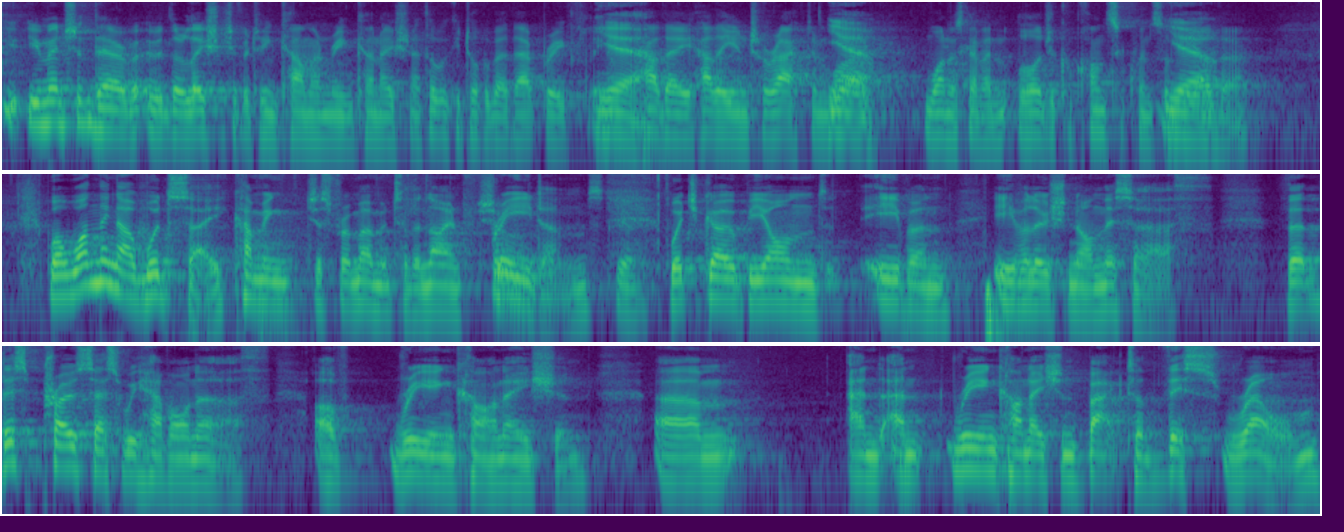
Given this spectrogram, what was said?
You, you mentioned there the relationship between karma and reincarnation. I thought we could talk about that briefly. Yeah. How they how they interact and why Yeah. one is kind of a logical consequence of Yeah. the other. Well, one thing I would say, coming just for a moment to the nine freedoms, Yeah. which go beyond even evolution on this earth, that this process we have on earth of reincarnation um, and, and reincarnation back to this realm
